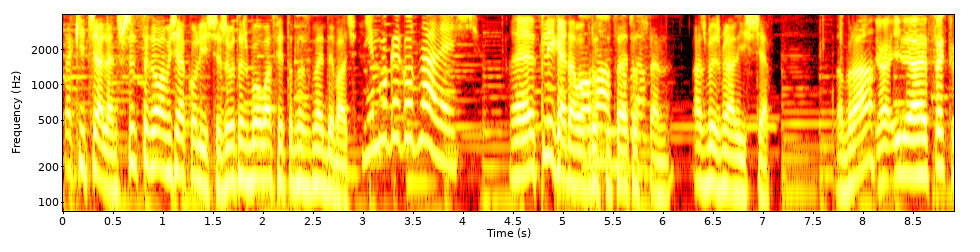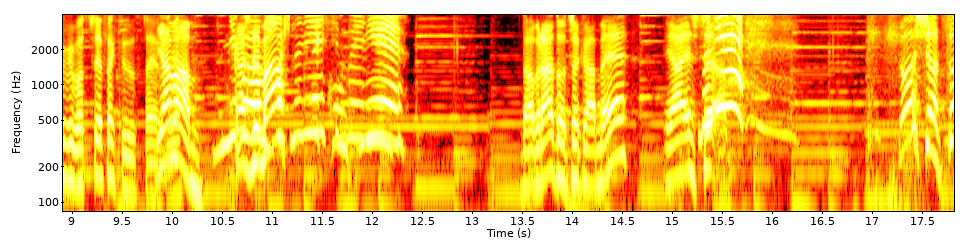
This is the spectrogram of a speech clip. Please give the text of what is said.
taki challenge. Wszyscy chowamy się jako liście, żeby też było łatwiej to nas znajdywać. Nie mogę go znaleźć. E, klikaj tam po O, prostu mam, cały dobra. czas ten, aż będziesz miała liście. Dobra? Ja ile efektów chyba, trzy efekty dostałem. Ja nie? mam. Nie Każdy mam ma? właśnie No nie, sekund, się Nie! Dobra, to czekamy. Ja jeszcze... No Tosia, co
